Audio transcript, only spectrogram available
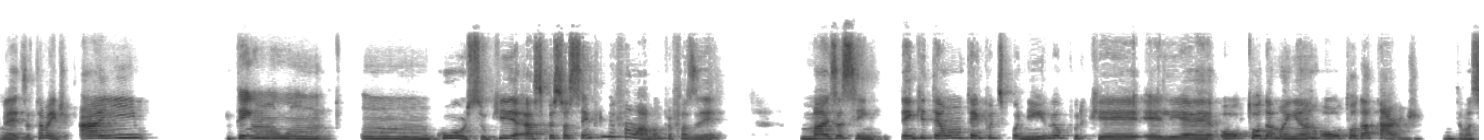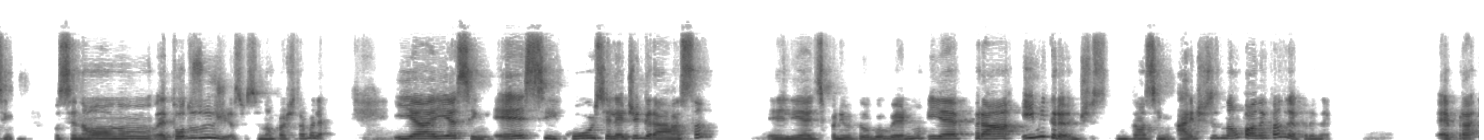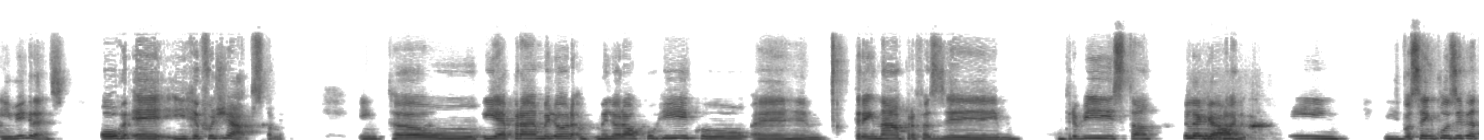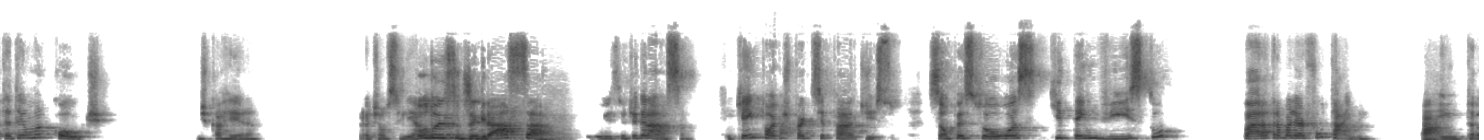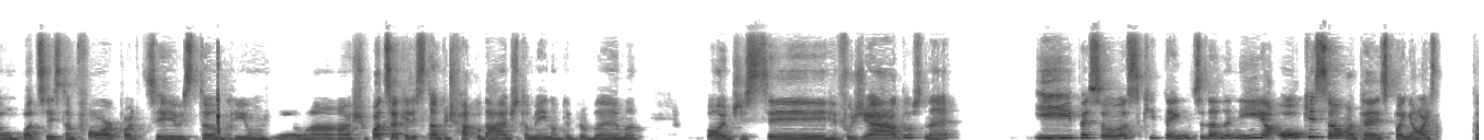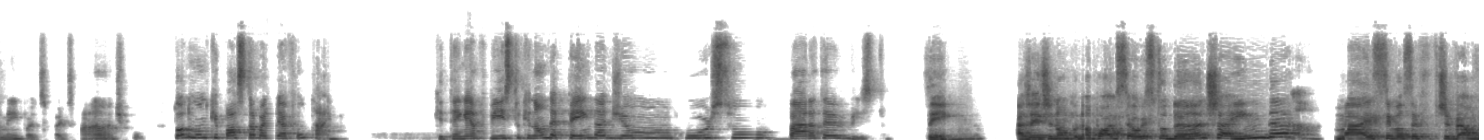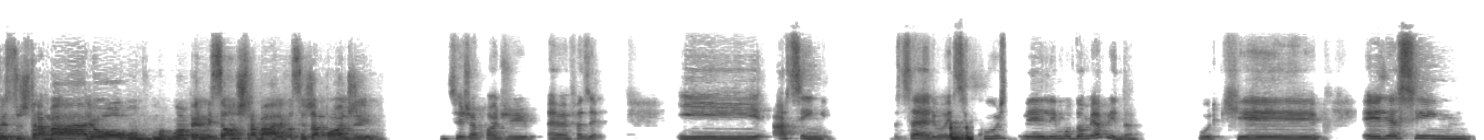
É, exatamente. Aí tem um, um curso que as pessoas sempre me falavam para fazer, mas assim, tem que ter um tempo disponível, porque ele é ou toda manhã ou toda tarde. Então, assim, você não, não. É todos os dias, você não pode trabalhar. E aí, assim, esse curso ele é de graça, ele é disponível pelo governo e é para imigrantes. Então, assim, AIDS não podem fazer, por exemplo. É para imigrantes. Ou, é, e refugiados também. Então, e é para melhorar, melhorar o currículo, é, treinar para fazer entrevista. Que legal. E você, inclusive, até tem uma coach de carreira para te auxiliar. Tudo isso de graça? Tudo isso de graça. Quem pode participar disso? São pessoas que têm visto para trabalhar full time. Ah. Então, pode ser Stamp 4, pode ser o Stamp 1G, eu acho, pode ser aquele Stamp de faculdade também, não tem problema. Pode ser refugiados, né? E pessoas que têm cidadania, ou que são até espanhóis também, pode participar, tipo, todo mundo que possa trabalhar full time. Que tenha visto, que não dependa de um curso para ter visto. Sim. A gente não, não pode ser o estudante ainda, não. mas se você tiver um visto de trabalho ou alguma permissão de trabalho, você já pode. Você já pode é, fazer. E, assim, sério, esse curso, ele mudou minha vida. Porque ele, assim,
